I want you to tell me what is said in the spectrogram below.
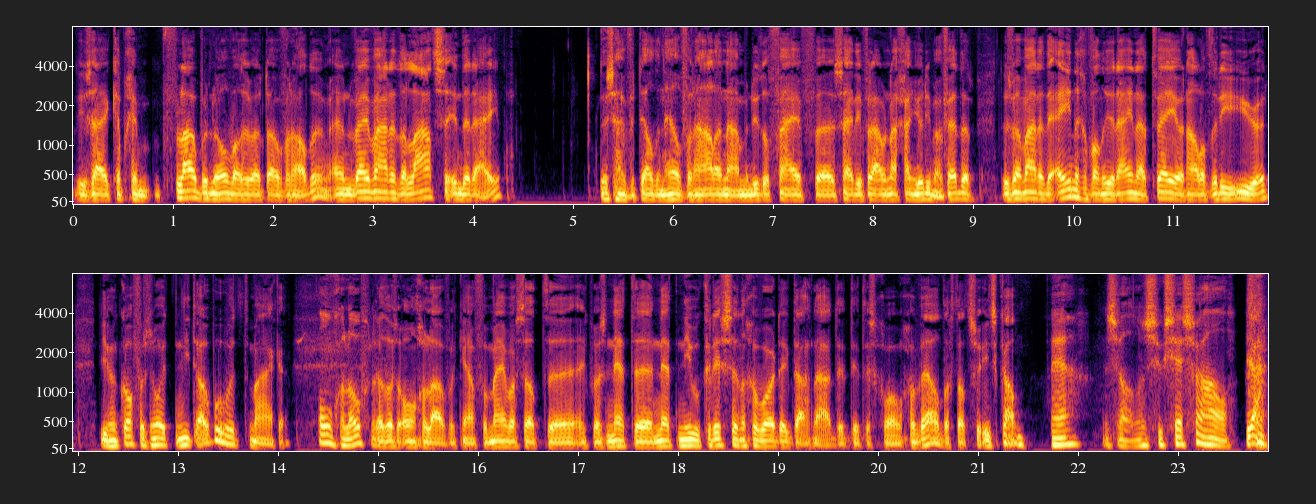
Die zei, ik heb geen flauw benul wat we het over hadden. En wij waren de laatste in de rij. Dus hij vertelde een heel verhaal en na een minuut of vijf uh, zei die vrouw... nou gaan jullie maar verder. Dus wij waren de enige van die rij na twee en half, drie uur... die hun koffers nooit niet open hoeven te maken. Ongelooflijk. Dat was ongelooflijk, ja. Voor mij was dat... Uh, ik was net, uh, net nieuw christen geworden. Ik dacht, nou, dit, dit is gewoon geweldig dat zoiets kan. Ja, dat is wel een succesverhaal. Ja,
